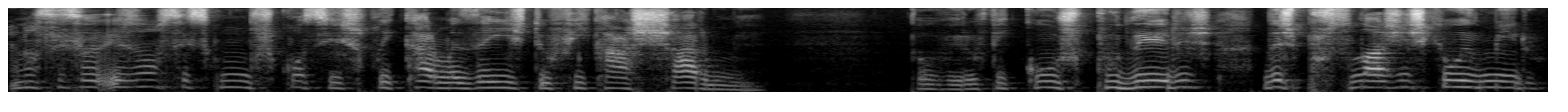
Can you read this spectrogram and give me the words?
Eu não sei se, eu não sei se vos consigo explicar, mas é isto, eu fico a achar-me. Estão a ver? Eu fico com os poderes das personagens que eu admiro.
